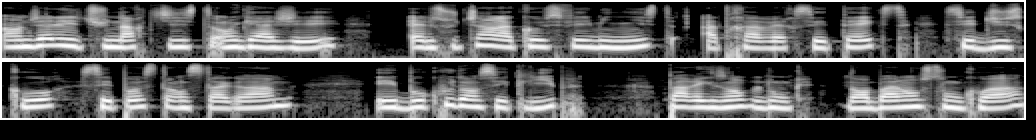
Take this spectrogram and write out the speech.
Angel est une artiste engagée. Elle soutient la cause féministe à travers ses textes, ses discours, ses posts Instagram et beaucoup dans ses clips. Par exemple, donc dans Balance ton quoi,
